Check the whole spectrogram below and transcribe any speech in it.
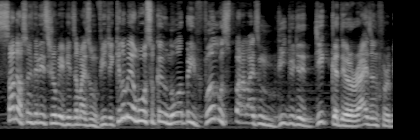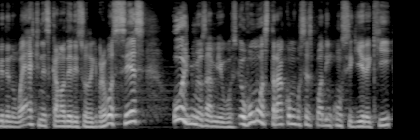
Saudações delícias, sejam bem-vindos a mais um vídeo aqui no meu Lúcio Caio Nobre. Vamos para mais um vídeo de dica de Horizon Forbidden West nesse canal delicioso aqui para vocês. Hoje, meus amigos, eu vou mostrar como vocês podem conseguir aqui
